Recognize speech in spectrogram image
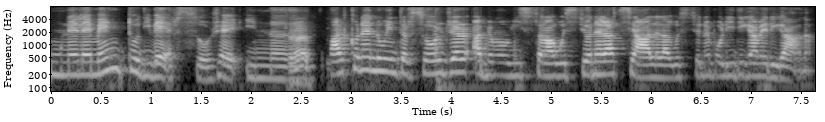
un elemento diverso, cioè in certo. Falcon and Winter Soldier abbiamo visto la questione razziale, la questione politica americana.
